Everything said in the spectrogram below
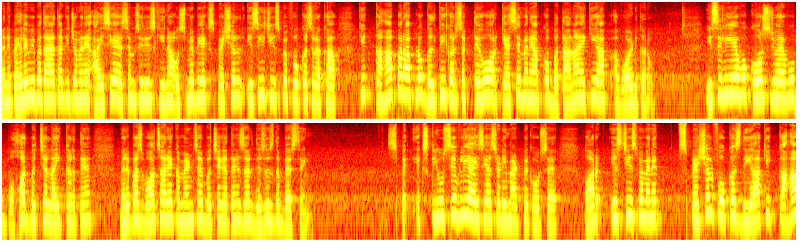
मैंने पहले भी बताया था कि जो मैंने आई सी एम सीरीज़ की ना, उसमें भी एक स्पेशल इसी चीज़ पे फोकस रखा कि कहाँ पर आप लोग गलती कर सकते हो और कैसे मैंने आपको बताना है कि आप अवॉइड करो। इसीलिए वो कोर्स जो है, वो बहुत बच्चे लाइक करते हैं। मेरे पास बहुत सारे कमेंट्स हैं, बच्चे कहते हैं, sir this is the best thing exclusively I C I study mat पे कोर्स है। और इस चीज़ पे मैंने स्पेशल फोकस दिया कि कहाँ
